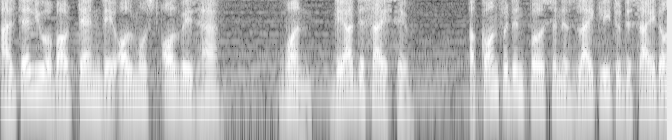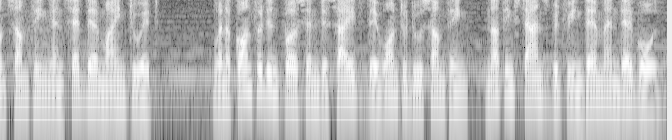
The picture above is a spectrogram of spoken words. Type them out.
I'll tell you about 10 they almost always have. 1. They are decisive. A confident person is likely to decide on something and set their mind to it. When a confident person decides they want to do something, nothing stands between them and their goal.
